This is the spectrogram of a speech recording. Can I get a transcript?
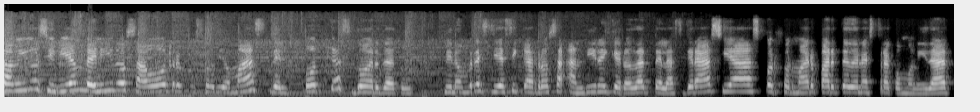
amigos y bienvenidos a otro episodio más del podcast Gorda Tú. Mi nombre es Jessica Rosa Andina y quiero darte las gracias por formar parte de nuestra comunidad.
